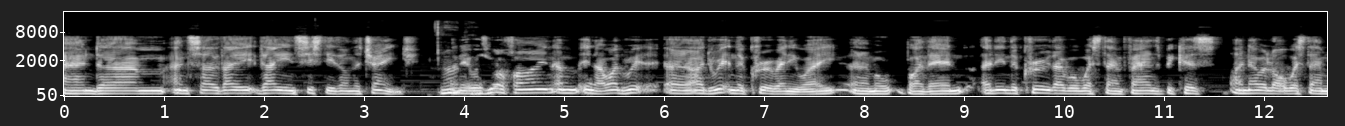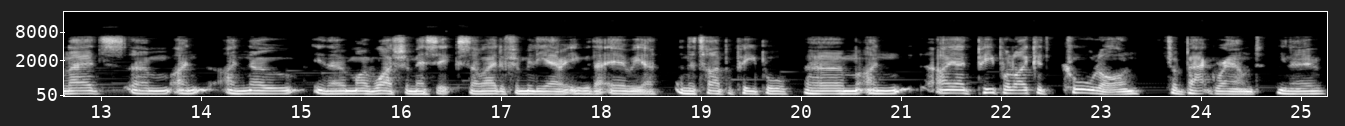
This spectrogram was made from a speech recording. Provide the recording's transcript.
and um, and so they they insisted on the change. And it was well fine. Um, you know, I'd uh, I'd written the crew anyway um, by then, and in the crew they were West Ham fans because I know a lot of West Ham lads. Um, I I know you know my wife's from Essex, so I had a familiarity with that area and the type of people. Um, and I had people I could call on for background, you know,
